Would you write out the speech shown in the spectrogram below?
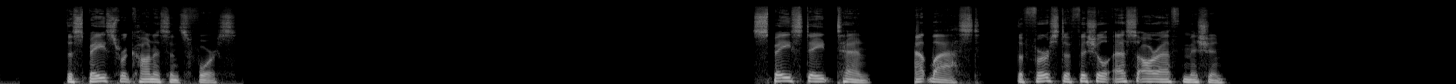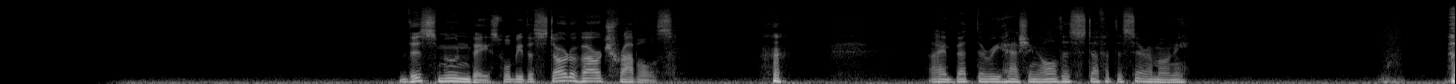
the Space Reconnaissance Force. Space Date 10, at last, the first official SRF mission. This moon base will be the start of our travels. I bet they're rehashing all this stuff at the ceremony.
